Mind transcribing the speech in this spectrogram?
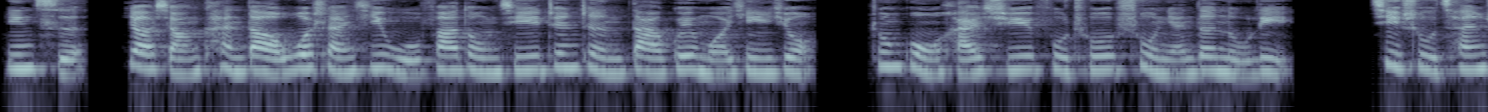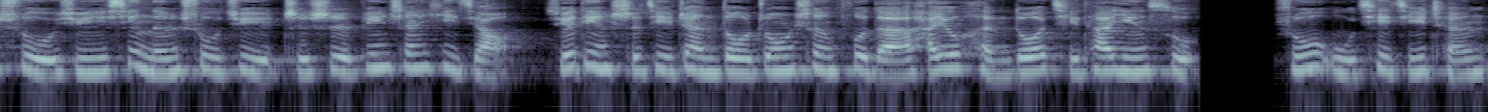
因此要想看到涡扇一五发动机真正大规模应用，中共还需付出数年的努力。技术参数与性能数据只是冰山一角，决定实际战斗中胜负的还有很多其他因素，如武器集成、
